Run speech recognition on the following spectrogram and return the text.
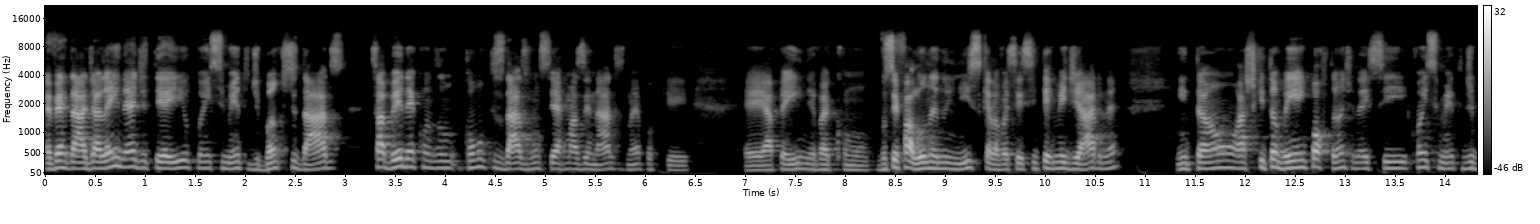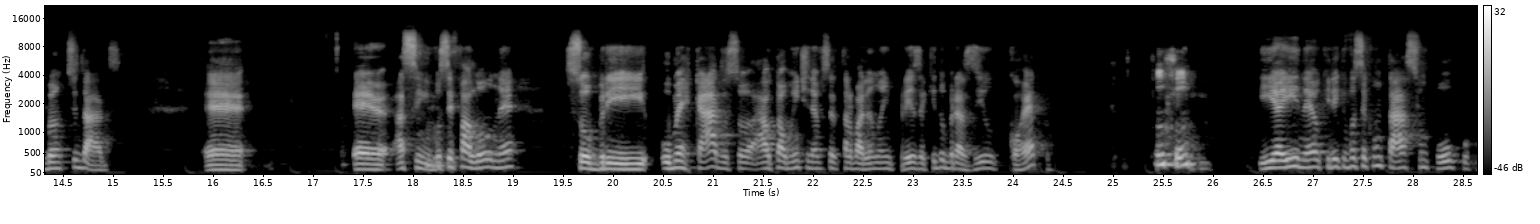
É verdade, além né, de ter aí o conhecimento de bancos de dados, saber né, quando, como que os dados vão ser armazenados, né, porque é, a API né, vai, como você falou né, no início, que ela vai ser esse intermediário, né, então acho que também é importante né, esse conhecimento de bancos de dados. É, é, assim, você falou, né, sobre o mercado. Atualmente, né, você está trabalhando numa empresa aqui do Brasil, correto? Sim, sim. E aí, né, eu queria que você contasse um pouco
